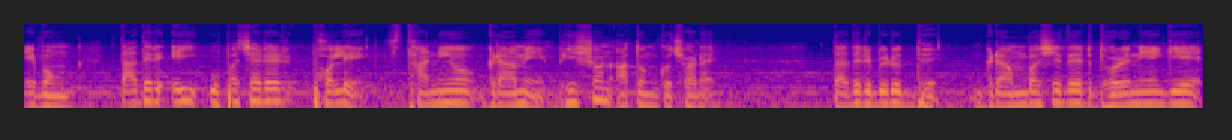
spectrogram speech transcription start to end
এবং তাদের এই উপাচারের ফলে স্থানীয় গ্রামে ভীষণ আতঙ্ক ছড়ায়। তাদের বিরুদ্ধে গ্রামবাসীদের ধরে নিয়ে গিয়ে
